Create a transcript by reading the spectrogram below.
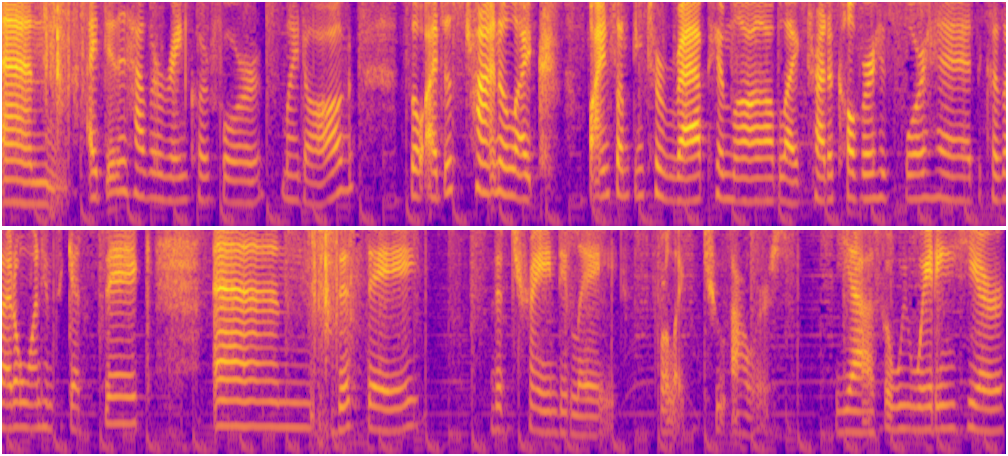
and I didn't have a raincoat for my dog. So I just trying to like find something to wrap him up, like try to cover his forehead because I don't want him to get sick. And this day, the train delayed for like two hours. Yeah, so we're waiting here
